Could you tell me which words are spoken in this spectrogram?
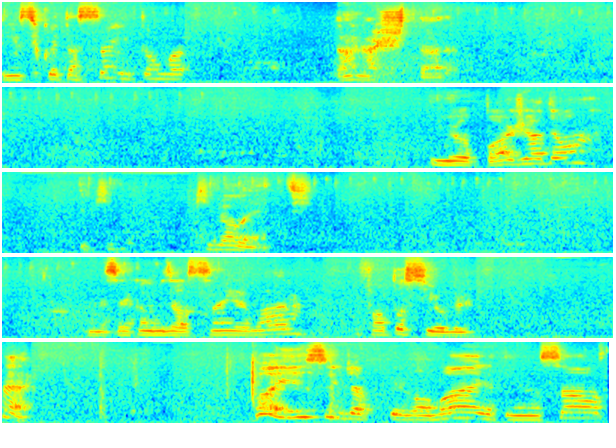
Tenho 50 sangue, então vai dar uma gastada. Meu pó já deu uma equivalente. Começar a economizar o sangue agora. Faltou silver. É. Foi isso, a gente já pegou a mãe, já tem noção.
